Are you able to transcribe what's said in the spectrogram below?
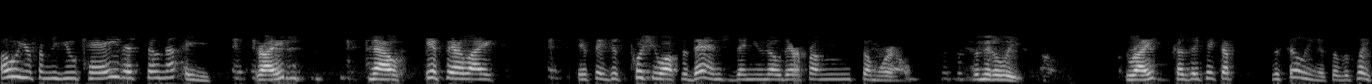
Oh, you're from the UK? That's so nice. Right? now, if they're like, if they just push you off the bench, then you know they're from somewhere else, the Middle East. Right? Because they picked up the silliness of the place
